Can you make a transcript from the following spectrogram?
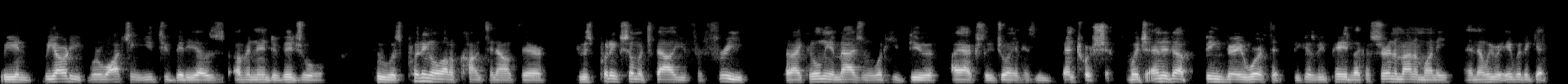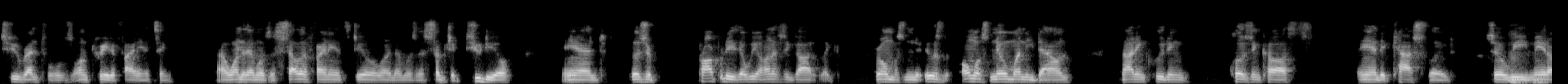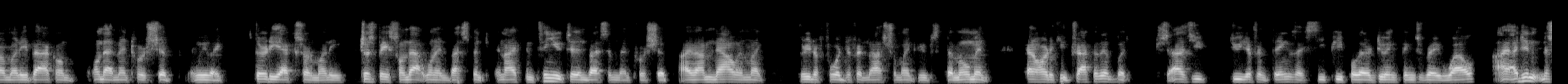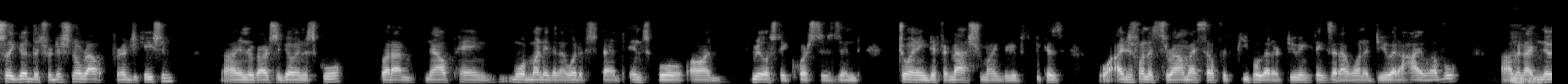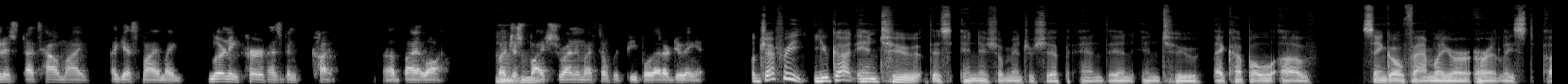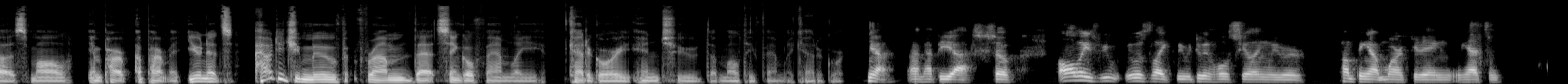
we we already were watching YouTube videos of an individual who was putting a lot of content out there. He was putting so much value for free that I could only imagine what he'd do if I actually joined his mentorship, which ended up being very worth it because we paid like a certain amount of money and then we were able to get two rentals on creative financing. Uh, one of them was a seller finance deal, one of them was a subject to deal. And those are properties that we honestly got like for almost, it was almost no money down, not including closing costs and it cash flowed. So we mm-hmm. made our money back on, on that mentorship and we like 30x our money just based on that one investment. And I continue to invest in mentorship. I, am now in like three to four different mastermind groups at the moment. Kind of hard to keep track of them, but just as you do different things, I see people that are doing things very well. I, I didn't necessarily go the traditional route for education uh, in regards to going to school. but I'm now paying more money than I would have spent in school on real estate courses and joining different mastermind groups because well, I just want to surround myself with people that are doing things that I want to do at a high level. Um, mm-hmm. And I've mm-hmm. noticed that's how my, I guess my my learning curve has been cut uh, by a lot, but mm-hmm. just by surrounding myself with people that are doing it. Well, Jeffrey, you got into this initial mentorship and then into a couple of single family or, or at least uh, small impart- apartment units. How did you move from that single family category into the multifamily category? Yeah, I'm happy you asked. So always we, it was like we were doing wholesaling, we were pumping out marketing, we had some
